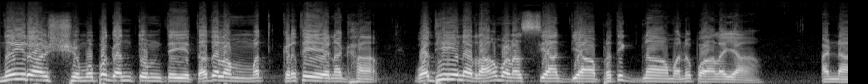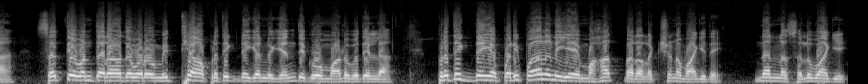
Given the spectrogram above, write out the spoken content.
ನೈರಾಶ್ಯಮುಪಗಂತುಂ ತೇ ತದಲಂ ಮತ್ಕೃತೇ ನಘ. ವಧೀನ ರಾವಣಸ್ಯಾದ್ಯ ಪ್ರತಿಜ್ಞಾಮನುಪಾಲಯ. ಅಣ್ಣ, ಸತ್ಯವಂತರಾದವರು ಮಿಥ್ಯಾ ಪ್ರತಿಜ್ಞೆಯನ್ನು ಎಂದಿಗೂ ಮಾಡುವುದಿಲ್ಲ. ಪ್ರತಿಜ್ಞೆಯ ಪರಿಪಾಲನೆಯೇ ಮಹಾತ್ಮರ ಲಕ್ಷಣವಾಗಿದೆ. ನನ್ನ ಸಲುವಾಗಿ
